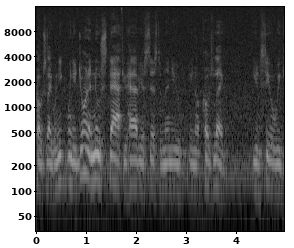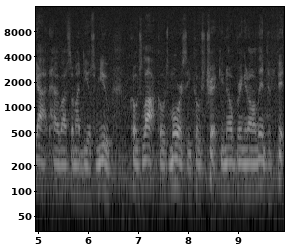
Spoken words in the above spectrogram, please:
Coach Leg, when you when you join a new staff, you have your system. Then you you know, Coach Leg, you see what we got. How about some ideas from you? Coach Locke, Coach Morrissey, Coach Trick, you know, bring it all in to fit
